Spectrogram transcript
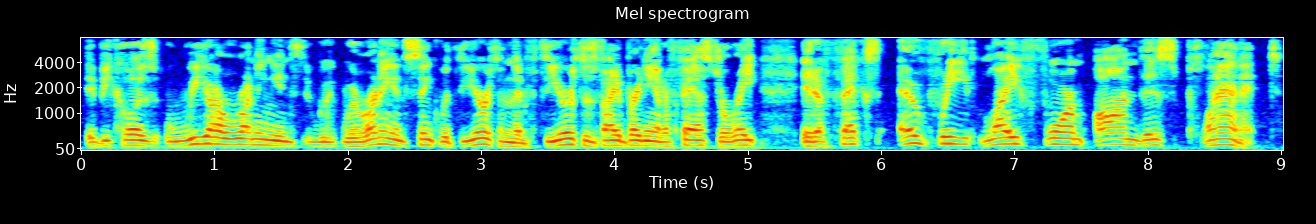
because we are running in we- we're running in sync with the Earth, and if the Earth is vibrating at a faster rate, it affects every life form on this planet.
